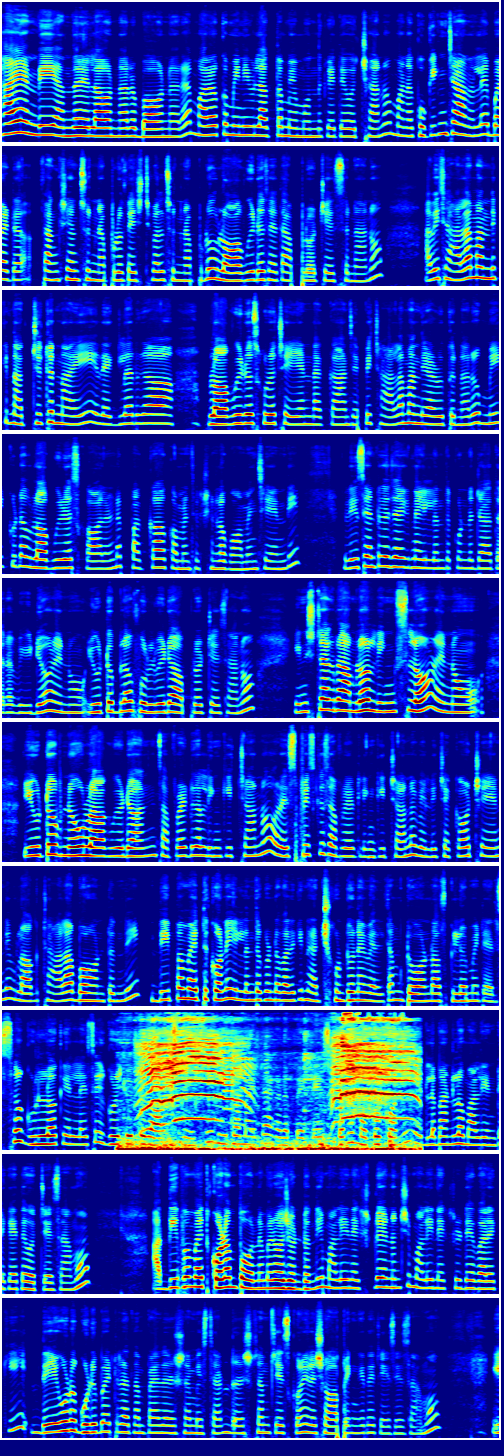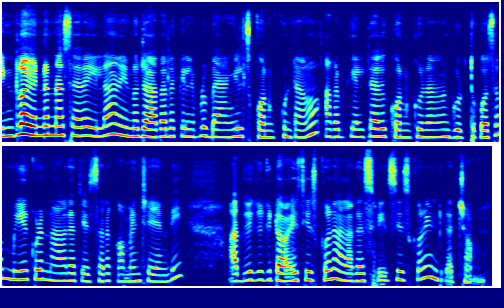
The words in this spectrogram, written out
Hi అండి అందరూ ఎలా ఉన్నారు? బాగున్నారా? మరొక మినీ వ్లాగ్తో మేము ముందుకైతే వచ్చాను. మన కుకింగ్ ఛానలే బట్ ఫంక్షన్స్ ఉన్నప్పుడు ఫెస్టివల్స్ ఉన్నప్పుడు వ్లాగ్ వీడియోస్ అయితే అప్లోడ్ చేస్తున్నాను. అవి చాలామందికి నచ్చుతున్నాయి. రెగ్యులర్గా వ్లాగ్ వీడియోస్ కూడా చేయండి అక్క అని చెప్పి చాలామంది అడుగుతున్నారు. మీకు కూడా వ్లాగ్ వీడియోస్ కావాలంటే పక్కా కామెంట్ సెక్షన్లో కామెంట్ చేయండి. రీసెంట్గా జరిగిన ఇల్లంతకుండ జాతర వీడియో నేను యూట్యూబ్లో ఫుల్ వీడియో అప్లోడ్ చేశాను. ఇన్స్టాగ్రామ్లో లింక్స్లో నేను యూట్యూబ్ న్యూ వ్లాగ్ వీడియో అని సపరేట్గా లింక్ ఇచ్చాను. రెసిపీస్కి సపరేట్ లింక్ ఇచ్చాను. వెళ్ళి చెక్అవుట్ చేయండి. వ్లాగ్ చాలా బాగుంటుంది. దీపం ఎత్తుకొని ఇల్లంతకుంట వరకు నడుచుకుంటూనే వెళ్తాం టూ అండ్ హాఫ్ కిలోమీటర్స్ గుడిలోకి వెళ్ళేసి గుడి చుట్టూ వాష్ చేసి దీపం అయితే అక్కడ పెట్టేసుకొని మొక్కుకొని ఎడ్ల బండ్లో మళ్ళీ ఇంటికైతే వచ్చేసాము. ఆ దీపం ఎత్తుకోవడం పౌర్ణమి రోజు ఉంటుంది. మళ్ళీ నెక్స్ట్ డే నుంచి మళ్ళీ నెక్స్ట్ డే వరకు దేవుడు గుడి బయట రథం పైన దర్శనం ఇస్తాడు. దర్శనం చేసుకొని ఇలా షాపింగ్ అయితే చేసేసాము. ఇంట్లో ఎన్నున్నా సరే ఇలా నేను జాతరకి వెళ్ళినప్పుడు బ్యాంగిల్స్ కొనుక్కుంటాను. అక్కడికి వెళ్తే అది కొనుక్కున్నాను గుర్తు కోసం. మీరు కూడా నాలుగా చేస్తారా? కామెంట్ చేయండి. అద్వికకి టాయ్స్ తీసుకొని అలాగే స్వీట్స్ తీసుకొని ఇంటికి వచ్చాము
